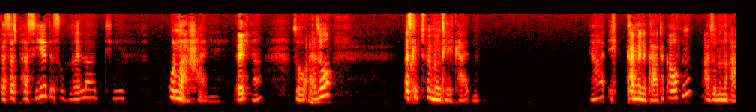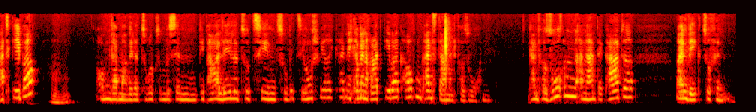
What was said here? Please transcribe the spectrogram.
Dass das passiert, ist relativ unwahrscheinlich. Echt? So, also, was gibt es für Möglichkeiten? Ja, ich kann mir eine Karte kaufen, also einen Ratgeber, Mhm. um da mal wieder zurück so ein bisschen die Parallele zu ziehen zu Beziehungsschwierigkeiten. Ich kann mir einen Ratgeber kaufen, kann es damit versuchen. Kann versuchen, anhand der Karte meinen Weg zu finden.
